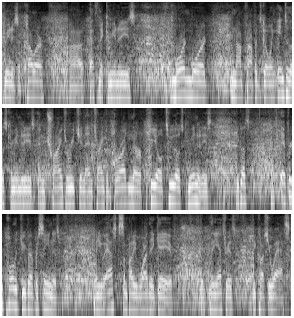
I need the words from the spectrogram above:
communities of color, uh, ethnic communities, more and more nonprofits going into those communities and trying to reach in and trying to broaden their appeal to those communities. Because every poll that you've ever seen is when you ask somebody why they gave, the, answer is because you asked.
